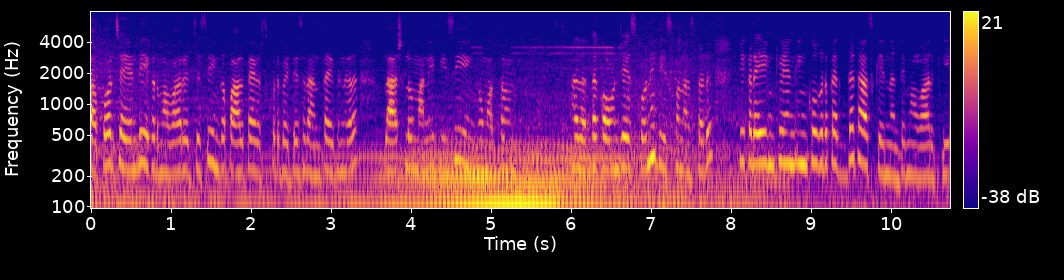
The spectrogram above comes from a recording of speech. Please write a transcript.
సపోర్ట్ చేయండి. ఇక్కడ మా వారు వచ్చేసి ఇంకా పాల ప్యాకెట్స్ కూడా పెట్టేసాడు అంతా అయిపోయింది కదా. లాస్ట్లో మనీ తీసి ఇంకా మొత్తం అదంతా కౌంట్ చేసుకొని తీసుకొని వస్తాడు. ఇక్కడ ఇంకే ఇంకొకటి పెద్ద టాస్క్ ఏంటంటే మా వారికి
